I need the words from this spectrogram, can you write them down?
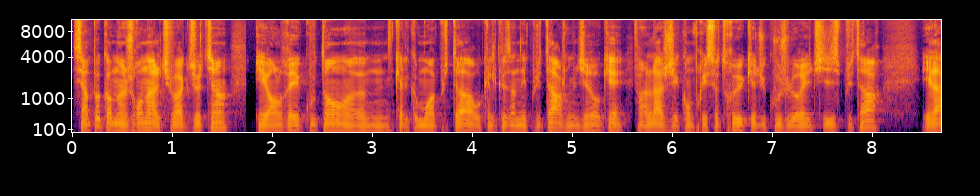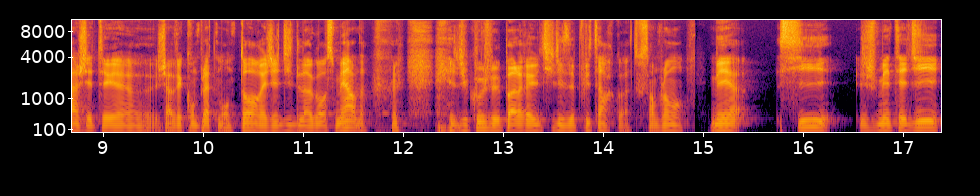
C'est un peu comme un journal, tu vois, que je tiens et en le réécoutant euh, quelques mois plus tard ou quelques années plus tard, je me dirais ok, enfin là j'ai compris ce truc et du coup je le réutilise plus tard. Et là j'étais, euh, j'avais complètement tort et j'ai dit de la grosse merde et du coup je vais pas le réutiliser plus tard quoi, tout simplement. Mais euh, si je m'étais dit,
